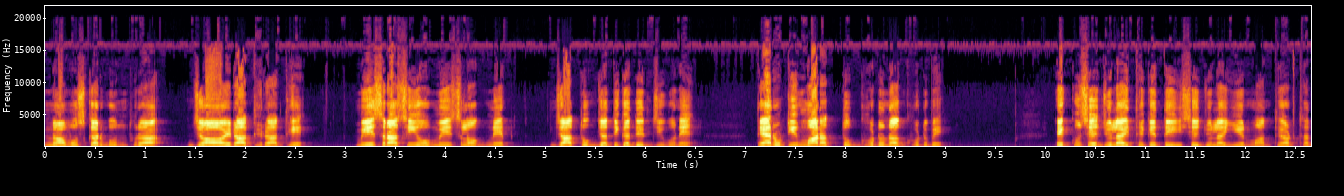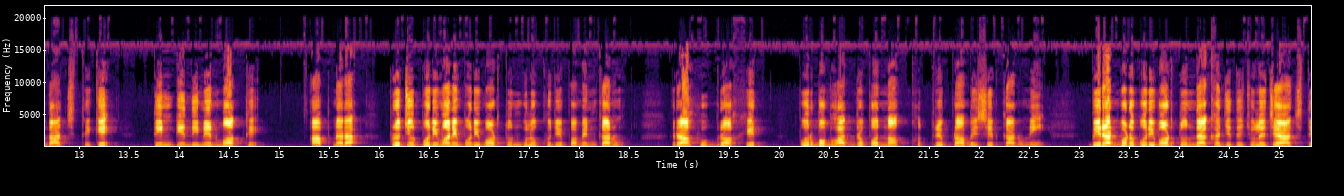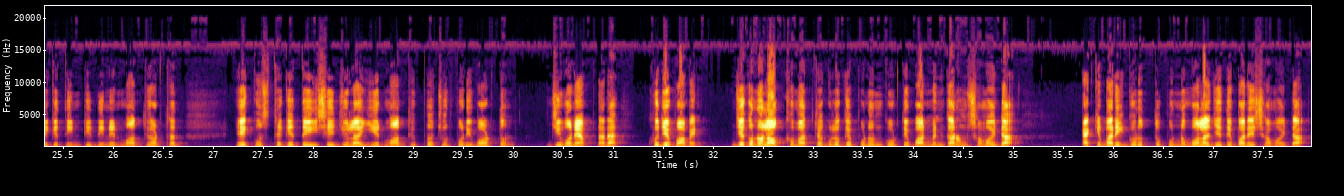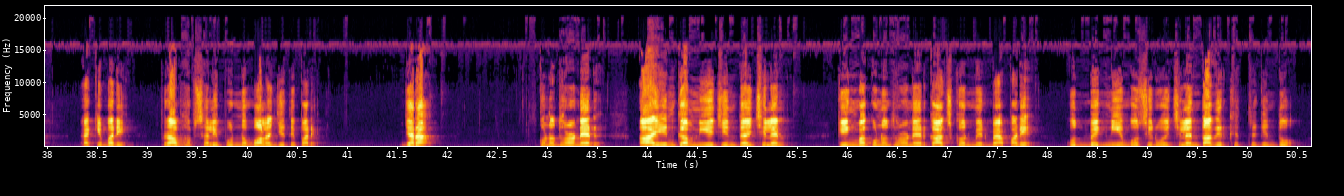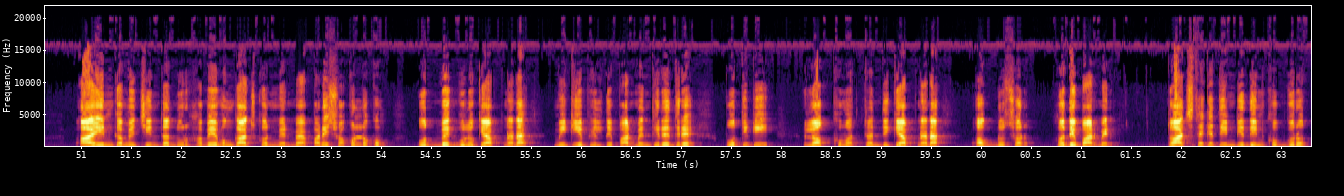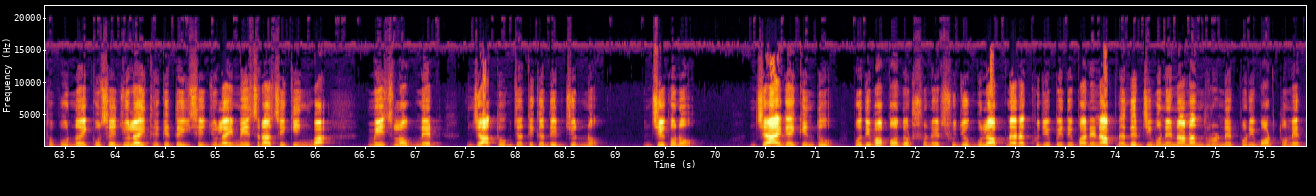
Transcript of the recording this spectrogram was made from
নমস্কার বন্ধুরা, জয় রাধে রাধে। মেষ রাশি ও মেষ লগ্নের জাতক জাতিকাদের জীবনে তেরোটি মারাত্মক ঘটনা ঘটবে। একুশে জুলাই থেকে তেইশে জুলাইয়ের মধ্যে, অর্থাৎ আজ থেকে তিনটি দিনের মধ্যে আপনারা প্রচুর পরিমাণে পরিবর্তনগুলো খুঁজে পাবেন। কারণ রাহু গ্রহের পূর্ব ভাদ্রপদ নক্ষত্রে প্রবেশের কারণেই বিরাট বড় পরিবর্তন দেখা যেতে চলেছে আজ থেকে তিনটি দিনের মধ্যে, অর্থাৎ একুশ থেকে তেইশে জুলাইয়ের মধ্যে প্রচুর পরিবর্তন জীবনে আপনারা খুঁজে পাবেন। যে কোনো লক্ষ্যমাত্রাগুলোকে পূরণ করতে পারবেন, কারণ সময়টা একেবারেই গুরুত্বপূর্ণ বলা যেতে পারে, সময়টা একেবারে প্রভাবশালীপূর্ণ বলা যেতে পারে। যারা কোনো ধরনের আয় ইনকাম নিয়ে চিন্তায় ছিলেন কিংবা কোনো ধরনের কাজকর্মের ব্যাপারে উদ্বেগ নিয়ে বসে রয়েছিলেন, তাদের ক্ষেত্রে কিন্তু আয় ইনকামের চিন্তা দূর হবে এবং কাজকর্মের ব্যাপারে সকল রকম উদ্বেগগুলোকে আপনারা মিটিয়ে ফেলতে পারবেন। ধীরে ধীরে প্রতিটি লক্ষ্যমাত্রার দিকে আপনারা অগ্রসর হতে পারবেন। তো আজ থেকে তিনটি দিন খুব গুরুত্বপূর্ণ। একুশে জুলাই থেকে তেইশে জুলাই মেষ রাশি কিংবা মেষ লগ্নের জাতক জাতিকাদের জন্য যে কোনো জায়গায় কিন্তু প্রতিভা প্রদর্শনের সুযোগগুলো আপনারা খুঁজে পেতে পারেন। আপনাদের জীবনে নানান ধরনের পরিবর্তনের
